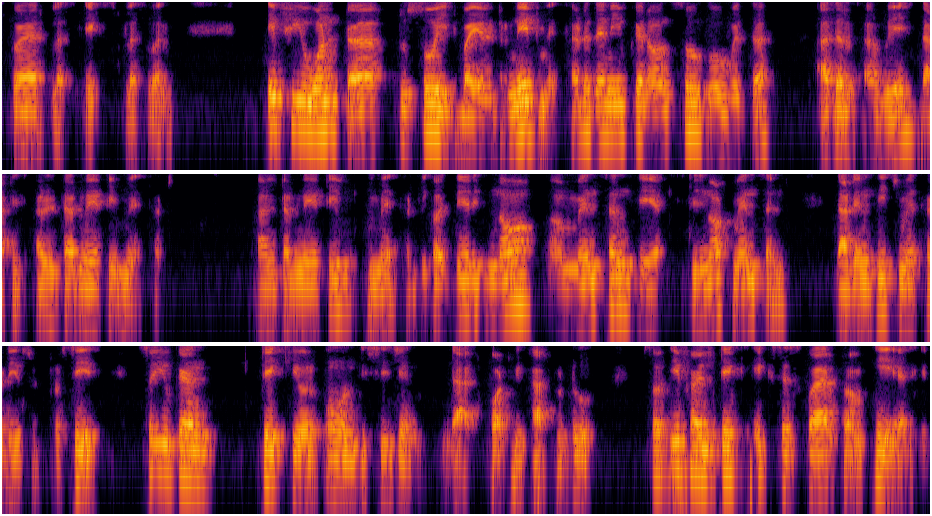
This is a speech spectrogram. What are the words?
square plus x plus 1 if you want uh, to show it by alternate method then you can also go with the other uh, way that is alternative method. Alternative method because there is no uh, mention here it is not mentioned that in which method you should proceed. So you can take your own decision that what you have to do. So if I'll take x square from here it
